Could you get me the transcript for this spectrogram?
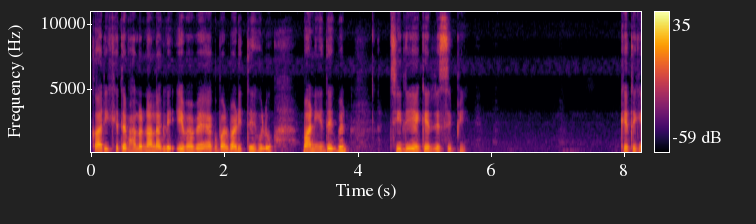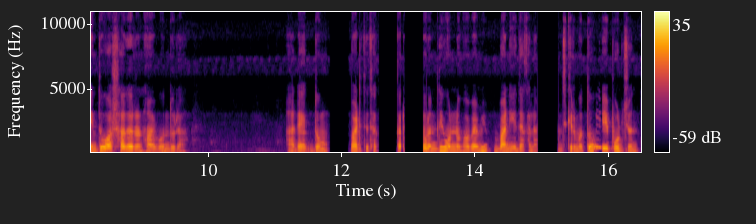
কারি খেতে ভালো না লাগলে এভাবে একবার বাড়িতে হলো বানিয়ে দেখবেন চিলি এগের রেসিপি। খেতে কিন্তু অসাধারণ হয় বন্ধুরা। আর একদম বাড়িতে থাকা দিয়ে অন্যভাবে আমি বানিয়ে দেখালাম। আজকের মতো এ পর্যন্ত।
